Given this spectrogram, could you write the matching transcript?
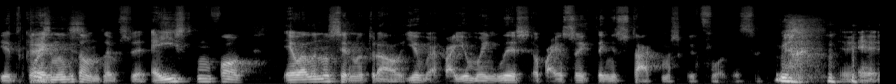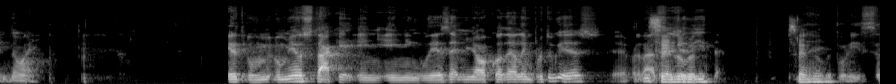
E eu te carrego é no isso. botão, não estás a perceber? É isto que me fode. É ela não ser natural. E eu, epá, e o meu inglês, epá, eu sei que tenho sotaque, mas que foda-se. É, é, não é? Eu- o, meu- o meu sotaque em, em inglês é melhor que o dela em português. É verdade, Sem seja dúvida. dita. Sem É, dúvida. por isso.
